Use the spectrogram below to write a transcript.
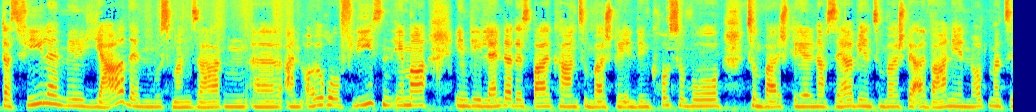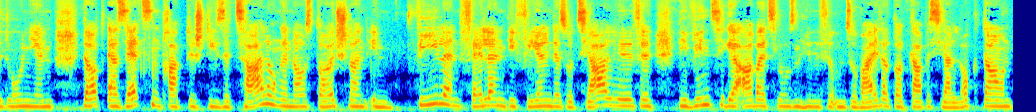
dass viele Milliarden, muss man sagen, äh, an Euro fließen immer in die Länder des Balkans, zum Beispiel in den Kosovo, zum Beispiel nach Serbien, zum Beispiel Albanien, Nordmazedonien. Dort ersetzen praktisch diese Zahlungen aus Deutschland in vielen Fällen die fehlende Sozialhilfe, die winzige Arbeitslosenhilfe und so weiter. Dort gab es ja Lockdown.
